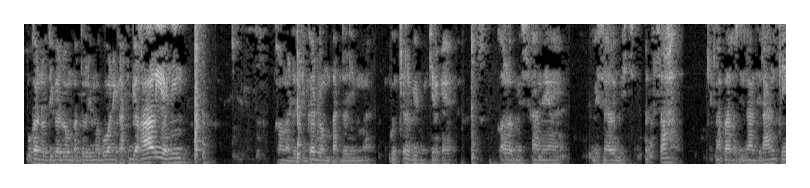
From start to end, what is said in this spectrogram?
bukan dua tiga dua empat dua lima. Gue nikah tiga kali anjing. Kalau nggak dua tiga dua empat dua lima, gue tuh lebih mikir kayak kalau misalnya bisa lebih cepet sah, kenapa harus dinanti nanti?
